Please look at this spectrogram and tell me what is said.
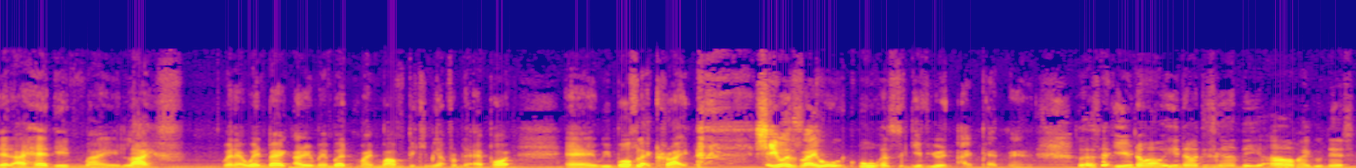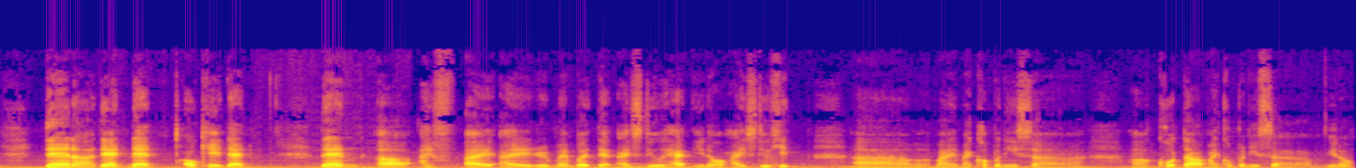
that I had in my life. When I went back, I remembered my mom picking me up from the airport, and we both like cried. she was like, "Who, who wants to give you an iPad, man?" So I was like, "You know, you know this is gonna be oh my goodness." Then, uh, then, then, okay, then, then, uh, I, I, I remembered that I still had, you know, I still hit uh, my my company's uh, uh, quota, my company's you know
